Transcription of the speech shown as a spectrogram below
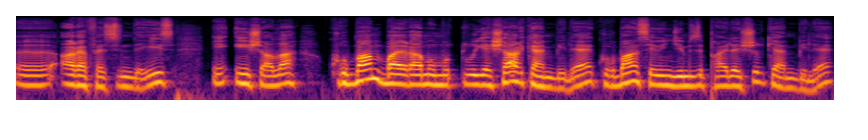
e, arefesindeyiz. E, inşallah kurban bayramı mutluluğu yaşarken bile, kurban sevincimizi paylaşırken bile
